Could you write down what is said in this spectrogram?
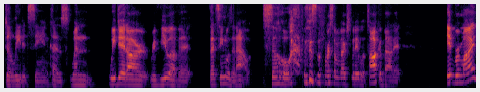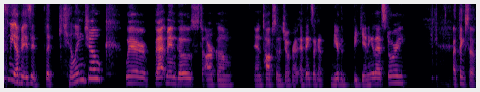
deleted scene because when we did our review of it, that scene wasn't out. So this is the first time I've actually been able to talk about it. It reminds me of is it the Killing Joke where Batman goes to Arkham and talks to the Joker? I think it's like a, near the beginning of that story. I think so.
